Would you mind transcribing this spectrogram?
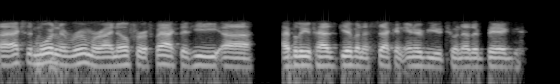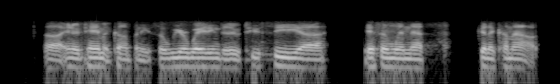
Uh, actually, more than a rumor. I know for a fact that he, uh, I believe, has given a second interview to another big uh, entertainment company. So we are waiting to to see uh, if and when that's going to come out.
